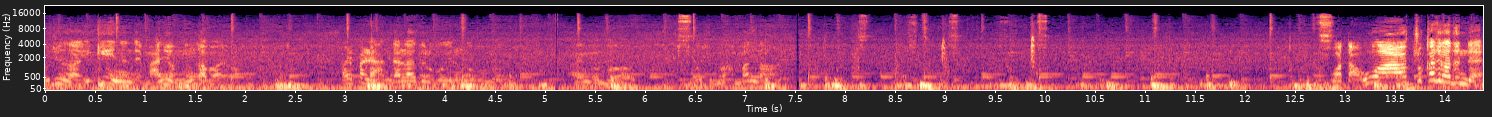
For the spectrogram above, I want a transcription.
우주가 있긴 있는데 많이 없는가 봐요. 빨리빨리 안 달라들고 이런 거 보면. 아니면 뭐, 혹시 뭐안 맞나? 왔다. 우와, 쭉까지 가던데.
